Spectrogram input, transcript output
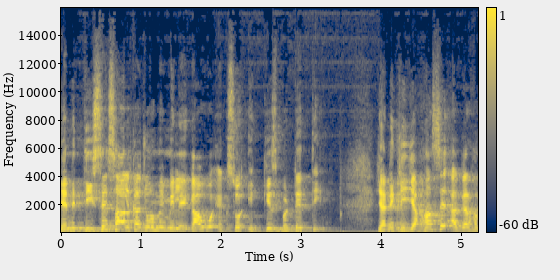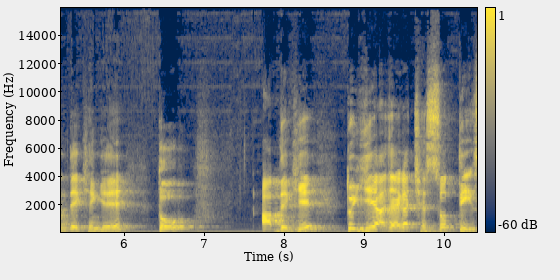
यानी तीसरे साल का जो हमें मिलेगा, वो 121 बटे तीन। यानी कि यहाँ से अगर हम देखेंगे तो आप देखिए तो ये आ जाएगा 630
